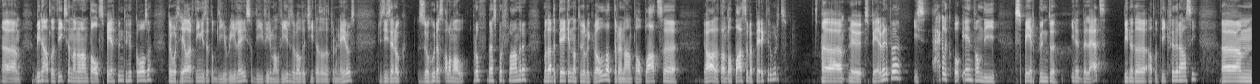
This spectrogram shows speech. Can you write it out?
Ehm, binnen atletiek zijn dan een aantal speerpunten gekozen. Er wordt heel hard ingezet op die relays, op die 4x4, zowel de cheetahs als de tornado's. Dus die zijn ook zo goed als allemaal prof bij Sport Vlaanderen. Maar dat betekent natuurlijk wel dat er een aantal plaatsen, ja, dat aantal plaatsen beperkter wordt. Eh, nu, speerwerpen is eigenlijk ook een van die speerpunten in het beleid binnen de Atletiek Federatie. Ehm,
